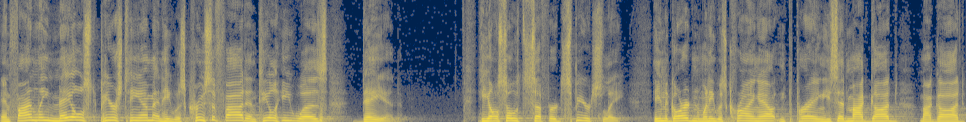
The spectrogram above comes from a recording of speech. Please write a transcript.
And finally, nails pierced him, and he was crucified until he was dead. He also suffered spiritually. In the garden, when he was crying out and praying, he said, My God, my God,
